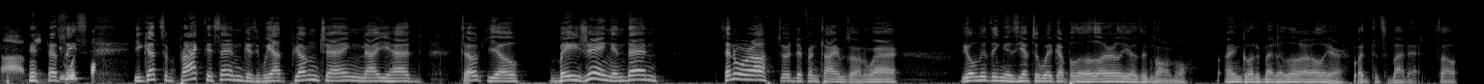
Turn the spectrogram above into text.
Uh, I mean, At you least wouldn't you got some practice in because we had Pyeongchang, now you had Tokyo, Beijing, and then then we're off to a different time zone where the only thing is you have to wake up a little earlier than normal and go to bed a little earlier, but that's about it. So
